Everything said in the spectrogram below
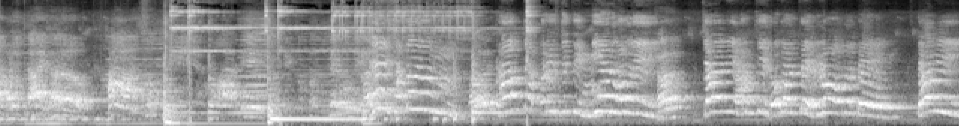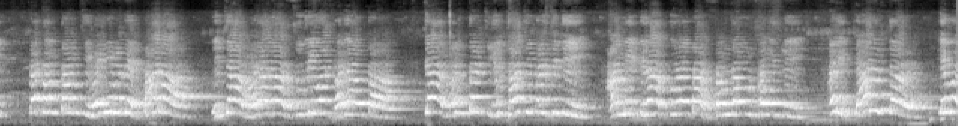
म्हणून काय झालं? हा. हे परिस्थिती मी अनुभवली? ज्यावेळी आमची दोघांचे विवाह होत होते त्यावेळी प्रथम आमची वहिनीमध्ये तारा हिच्या मनाला सुग्रीवच घडला होता. त्यानंतरची युद्धाची परिस्थिती आम्ही तिला पूर्णतः समजावून सांगितली. आणि त्यानंतर केवळ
